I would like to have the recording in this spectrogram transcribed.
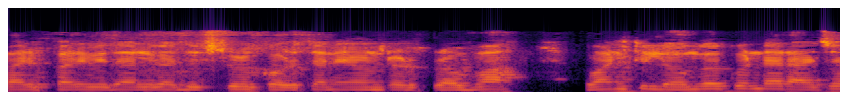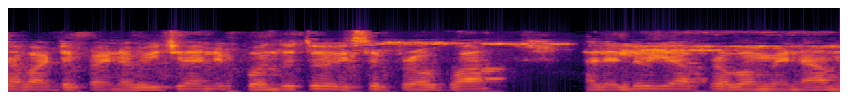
పరిపరి విధాలుగా దుష్టుడు కొడుతూనే ఉంటాడు ప్రభా వానికి లొంగకుండా రాజా వాటిపైన విజయాన్ని పొందుతూ ఇసు ప్రభా అలెలుయా ప్రభా మీ నామ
